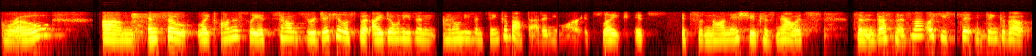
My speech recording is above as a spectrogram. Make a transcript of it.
grow. Um, and so like honestly, it sounds ridiculous, but I don't even I don't even think about that anymore. It's like it's it's a non-issue because now it's it's an investment. It's not like you sit and think about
